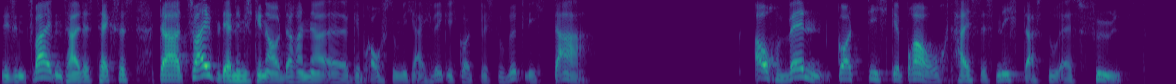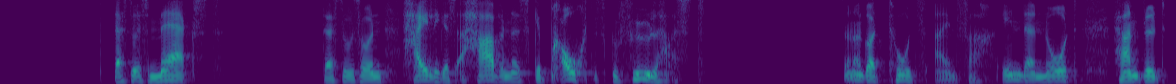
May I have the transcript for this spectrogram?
in diesem zweiten Teil des Textes, da zweifelt er nämlich genau daran, äh, gebrauchst du mich eigentlich wirklich, Gott, bist du wirklich da? Auch wenn Gott dich gebraucht, heißt es nicht, dass du es fühlst, dass du es merkst, dass du so ein heiliges, erhabenes, gebrauchtes Gefühl hast. Sondern Gott tut es einfach. In der Not handelt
